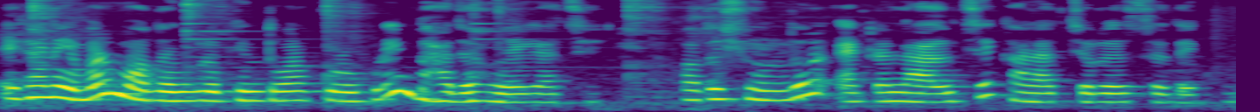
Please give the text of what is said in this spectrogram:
এখানে এবার মদনগুলো কিন্তু আমার পুরোপুরি ভাজা হয়ে গেছে। কত সুন্দর একটা লালচে কালার চলে এসেছে দেখুন।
